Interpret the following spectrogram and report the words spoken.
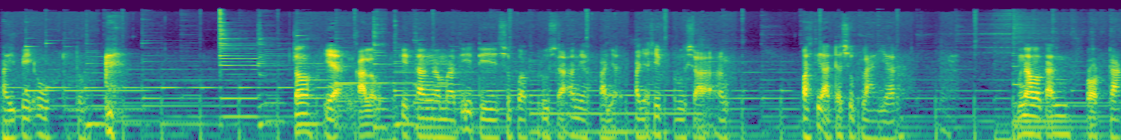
by PO gitu. Toh ya kalau kita ngamati di sebuah perusahaan yang banyak banyak sih perusahaan pasti ada supplier menawarkan produk.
